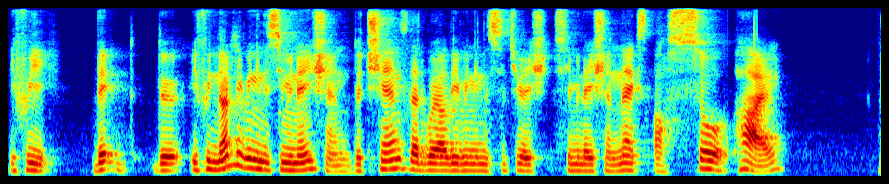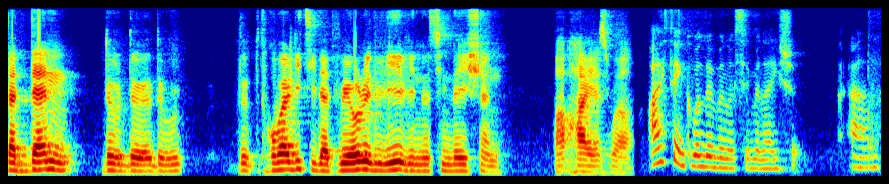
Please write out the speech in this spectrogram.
if we the, the, if we're not living in the simulation, the chance that we are living in the situation simulation next are so high that then the, the, the, the probability that we already live in the simulation are high as well. I think we live in a simulation. Um,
